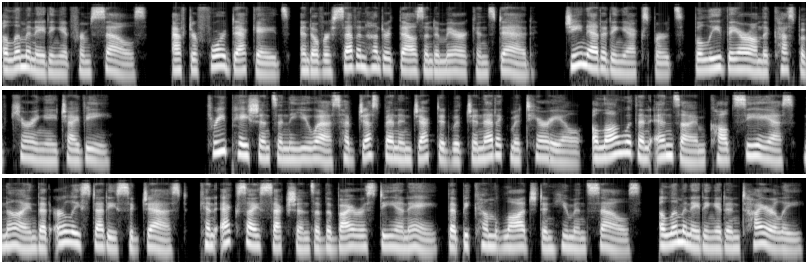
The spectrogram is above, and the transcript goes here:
eliminating it from cells. After four decades and over 700,000 Americans dead, gene editing experts believe they are on the cusp of curing HIV. Three patients in the US have just been injected with genetic material along with an enzyme called CAS9 that early studies suggest can excise sections of the virus DNA that become lodged in human cells, eliminating it entirely,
